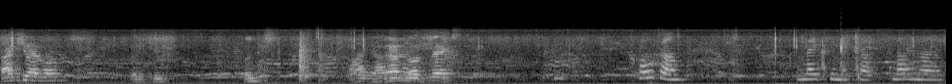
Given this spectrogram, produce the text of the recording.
Thank you, everyone. Thank you. I got Right, what's next? Hold on. I'm making myself smell nice.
